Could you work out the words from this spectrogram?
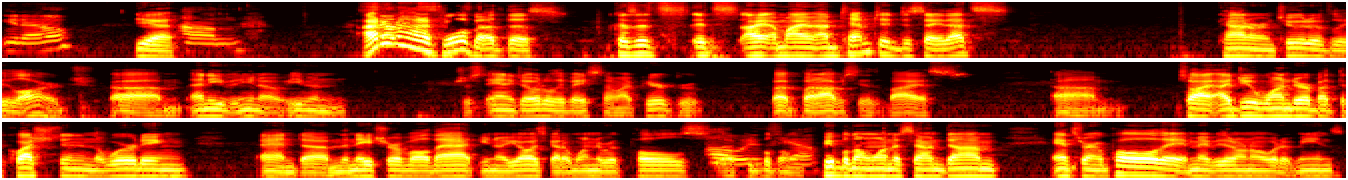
you know? Yeah. Um i don't know how to feel about this because it's it's i am i'm tempted to say that's counterintuitively large um and even you know even just anecdotally based on my peer group but but obviously it's bias um, so I, I, do wonder about the question and the wording and um, the nature of all that. You know, you always got to wonder with polls. Always, uh, people don't yeah. people don't want to sound dumb answering a poll. They maybe they don't know what it means.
